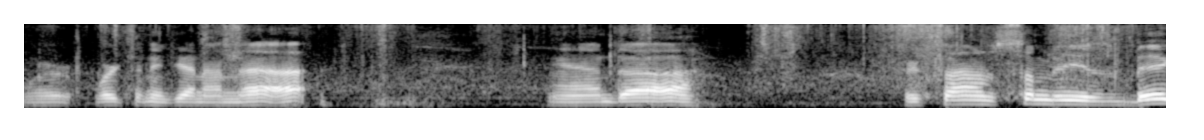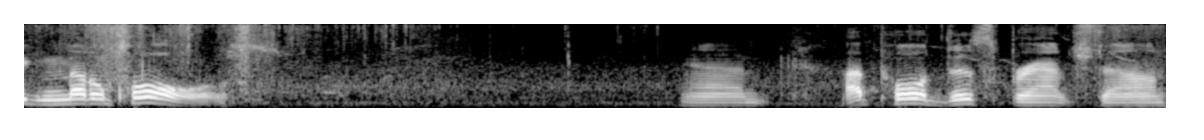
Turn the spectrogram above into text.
We're working again on that. And uh, we found some of these big metal poles. And I pulled this branch down.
